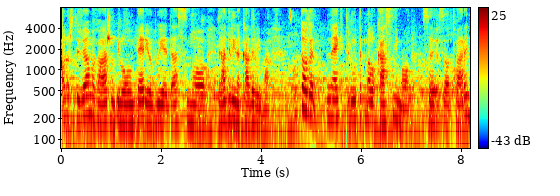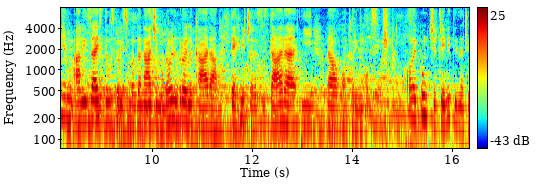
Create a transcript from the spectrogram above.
Ono što je veoma važno bilo u ovom periodu je da smo radili na kadrovima. Zbog toga neki trenutak malo kasnimo sa, sa otvaranjem, ali zaista uspeli smo da nađemo dovoljno broj lekara, tehničara, sestara i da otvorimo ovu službu. Ovaj punkt će činiti znači,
